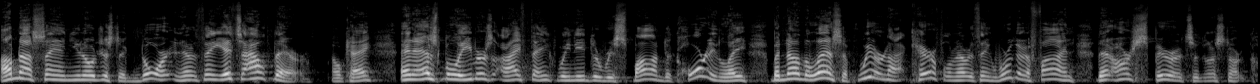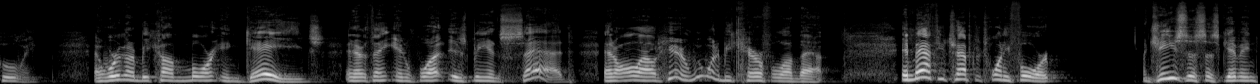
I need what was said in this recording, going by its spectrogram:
I'm not saying, you know, just ignore it and everything. It's out there okay? And as believers, I think we need to respond accordingly. But nonetheless, if we are not careful in everything, we're going to find that our spirits are going to start cooling. And we're going to become more engaged in everything in what is being said and all out here. And we want to be careful on that. In Matthew chapter 24, Jesus is giving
